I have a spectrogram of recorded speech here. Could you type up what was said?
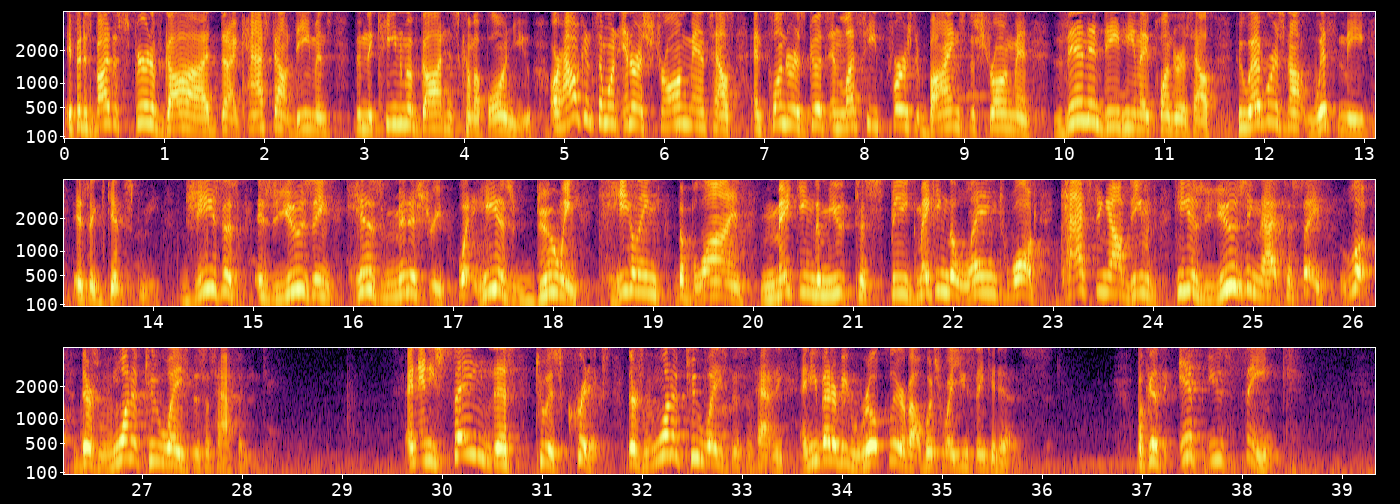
If it is by the Spirit of God that I cast out demons, then the kingdom of God has come upon you. Or how can someone enter a strong man's house and plunder his goods unless he first binds the strong man? Then indeed he may plunder his house. Whoever is not with me is against me. Jesus is using his ministry, what he is doing, healing the blind, making the mute to speak, making the lame to walk, casting out demons. He is using that to say, look, there's one of two ways this is happening. And, and he's saying this to his critics. There's one of two ways this is happening, and you better be real clear about which way you think it is. Because if you think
